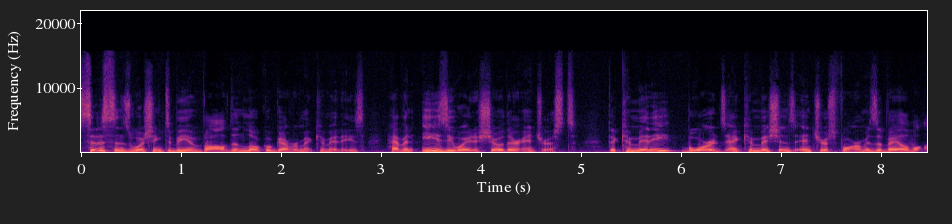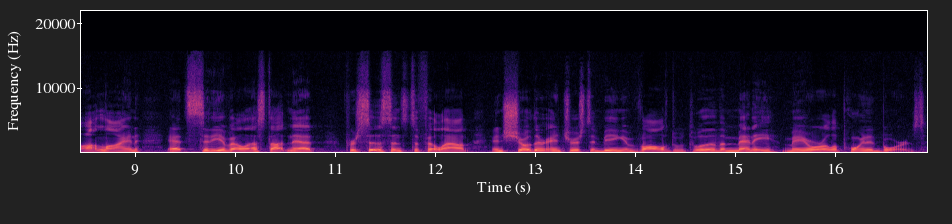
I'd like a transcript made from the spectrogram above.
Citizens wishing to be involved in local government committees have an easy way to show their interest. The committee, boards, and commissions interest form is available online at cityofls.net for citizens to fill out and show their interest in being involved with one of the many mayoral appointed boards.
